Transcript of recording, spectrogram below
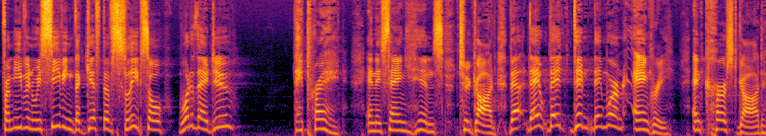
from even receiving the gift of sleep. So, what did they do? They prayed and they sang hymns to God. They, they, they, didn't, they weren't angry and cursed God.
